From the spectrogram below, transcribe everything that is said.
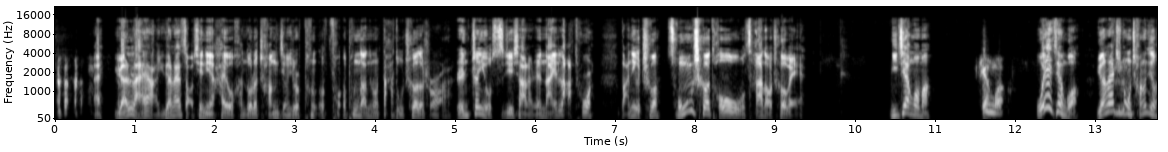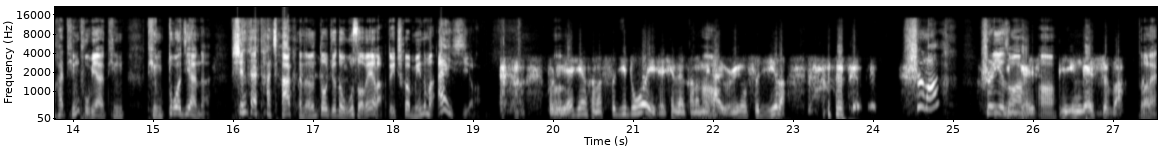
哎，原来啊，原来早些年还有很多的场景，就是碰碰碰到那种大堵车的时候啊，人真有司机下来，人拿一蜡托把那个车从车头擦到车尾，你见过吗？见过，我也见过，原来这种场景还挺普遍、挺挺多见的。现在大家可能都觉得无所谓了，对车没那么爱惜了。不是啊原先可能司机多一些，现在可能没啥有人用司机了，是吗？是这意思吗 啊，应该是吧？得嘞。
